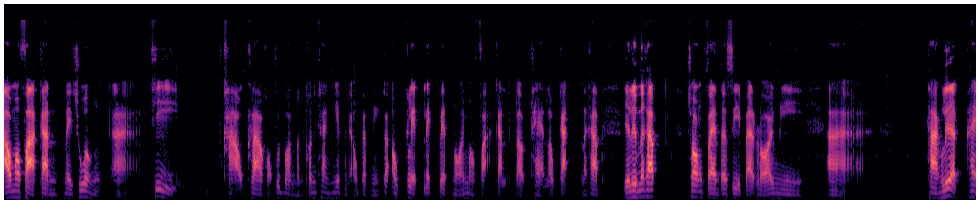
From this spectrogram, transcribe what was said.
เอามาฝากกันในช่วงที่ข่าวคราวของฟุตบอลมันค่อนข้างเงียบเหงาแบบนี้ก็เอาเกล็ดเล็กเกล็ดน้อยมาฝากกันแล้วแทนแล้วกันนะครับ อย่าลืมนะครับ ช่องแฟนตาซี 800 มีอ่าทางเลือกให้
